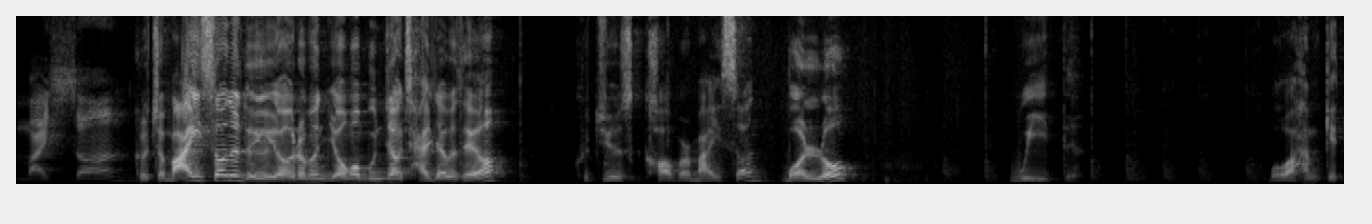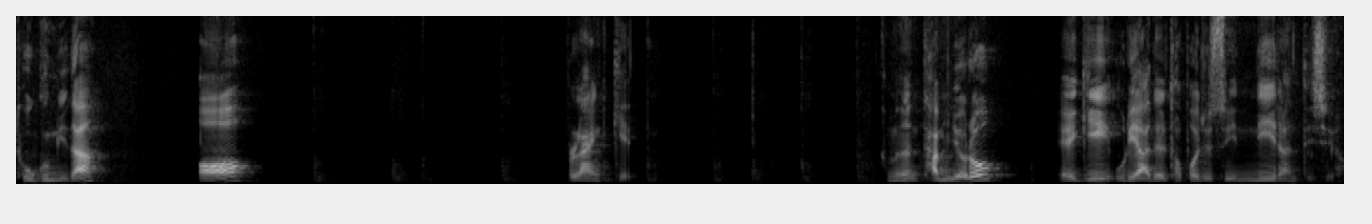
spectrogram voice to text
my son 그렇죠. my son을 여러분 영어 문장 잘 잡으세요. Could you cover my son? 뭘로? with. 뭐와 함께 도구입니다. a blanket. 그러면 담요로 애기 우리 아들 덮어줄 수 있니? 라는 뜻이에요.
